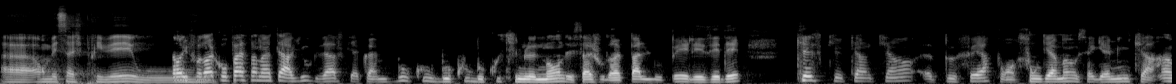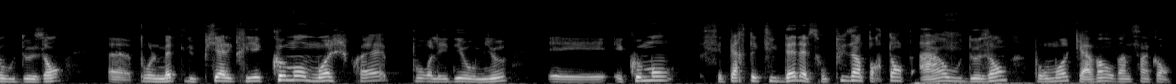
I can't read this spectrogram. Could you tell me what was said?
En message privé ou. Non, il faudra qu'on fasse un interview, Xav, qui a quand même beaucoup, beaucoup, beaucoup qui me le demandent et ça, je voudrais pas le louper et les aider qu'est-ce que quelqu'un euh, peut faire pour son gamin ou sa gamine qui a un ou deux ans euh, pour le mettre le pied à l'étrier? Comment moi je ferais pour l'aider au mieux? Et, comment ces perspectives d'aide, elles sont plus importantes à un ou deux ans pour moi qu'à 20 ou 25 ans?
